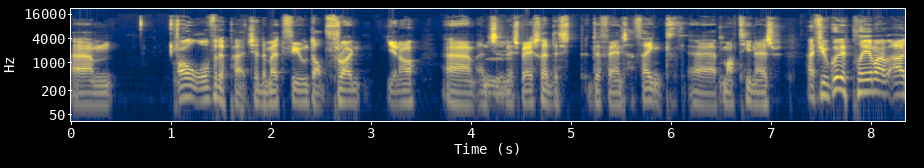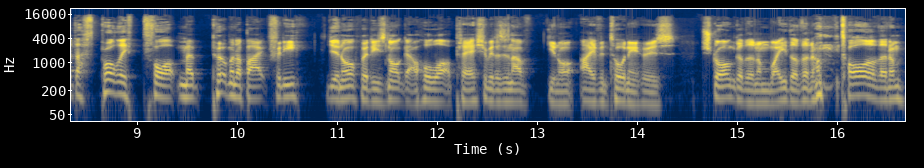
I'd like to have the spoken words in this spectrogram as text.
um, all over the pitch in the midfield, up front, you know, um, and especially in this defence. I think uh, Martinez, if you're going to play him, I'd have probably thought put him in a back three, you know, where he's not got a whole lot of pressure. He doesn't have, you know, Ivan Toney, who's stronger than him, wider than him, taller than him,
